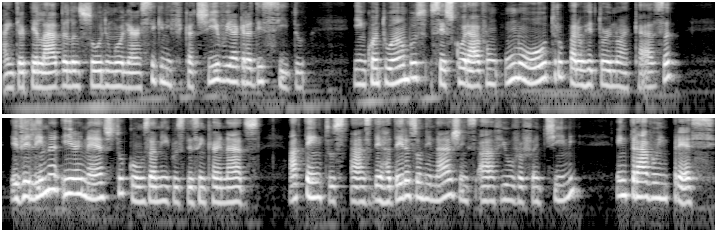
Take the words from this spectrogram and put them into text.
A interpelada lançou-lhe um olhar significativo e agradecido, e enquanto ambos se escoravam um no outro para o retorno à casa, Evelina e Ernesto, com os amigos desencarnados, atentos às derradeiras homenagens à viúva Fantine, entravam em prece,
